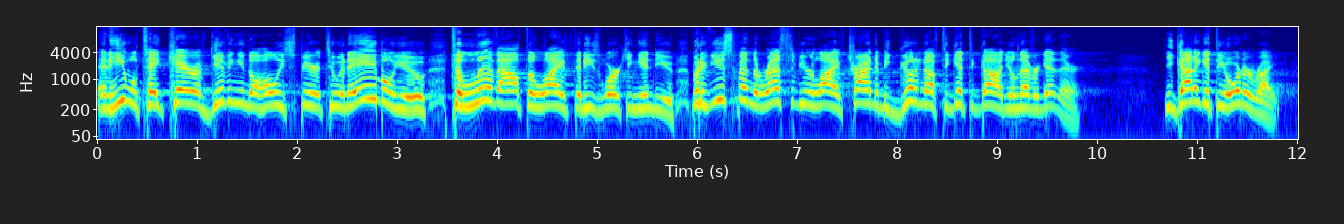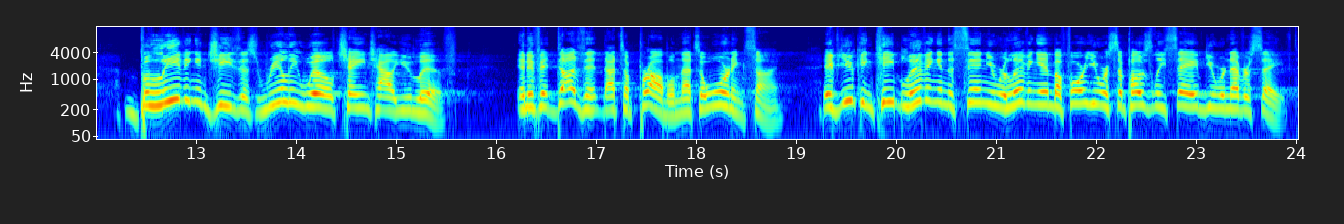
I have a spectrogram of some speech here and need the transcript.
and He will take care of giving you the Holy Spirit to enable you to live out the life that He's working into you. But if you spend the rest of your life trying to be good enough to get to God, you'll never get there. You got to get the order right. Believing in Jesus really will change how you live. And if it doesn't, that's a problem, that's a warning sign. If you can keep living in the sin you were living in before you were supposedly saved, you were never saved.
